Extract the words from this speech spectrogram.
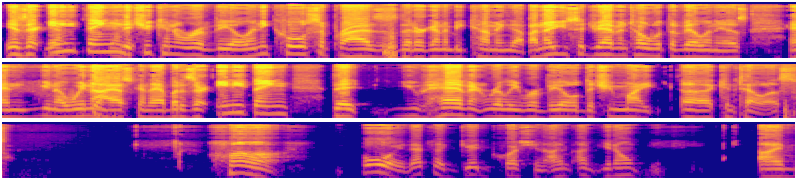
Is there yeah. anything yeah. that you can reveal, any cool surprises that are going to be coming up? I know you said you haven't told what the villain is, and you know we're not asking that, but is there anything that you haven't really revealed that you might uh, can tell us? Huh. Boy, that's a good question. I'm, I'm you know, I'm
